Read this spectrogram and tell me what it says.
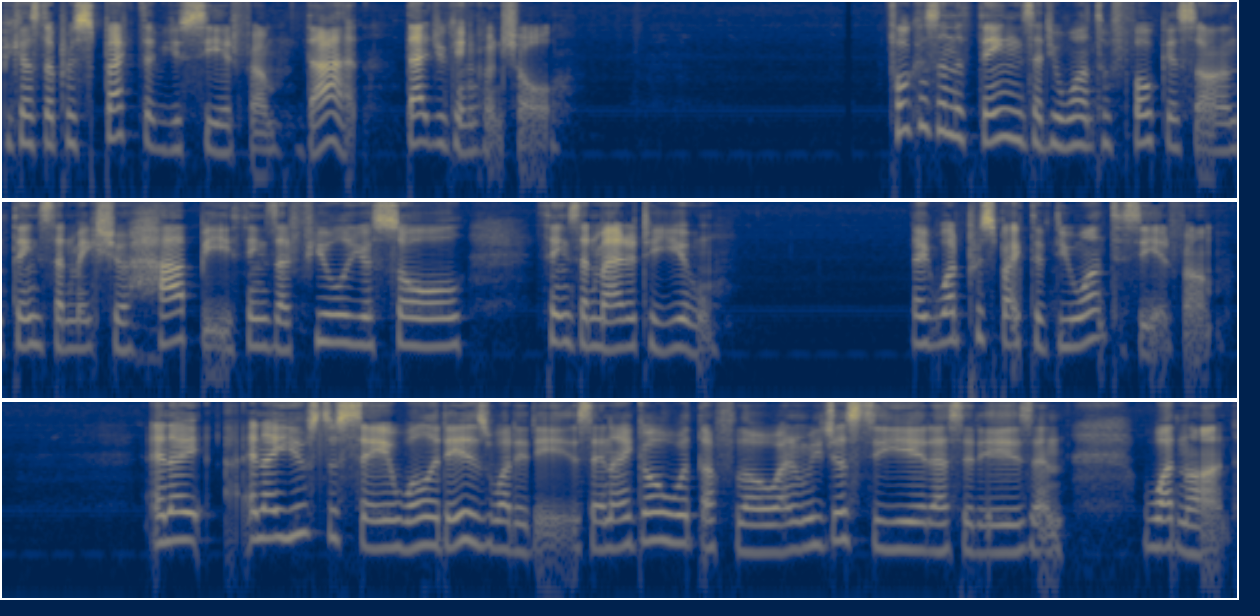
Because the perspective you see it from, that, that you can control. Focus on the things that you want to focus on, things that makes you happy, things that fuel your soul, things that matter to you. Like what perspective do you want to see it from? And I and I used to say, well, it is what it is, and I go with the flow, and we just see it as it is, and whatnot.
